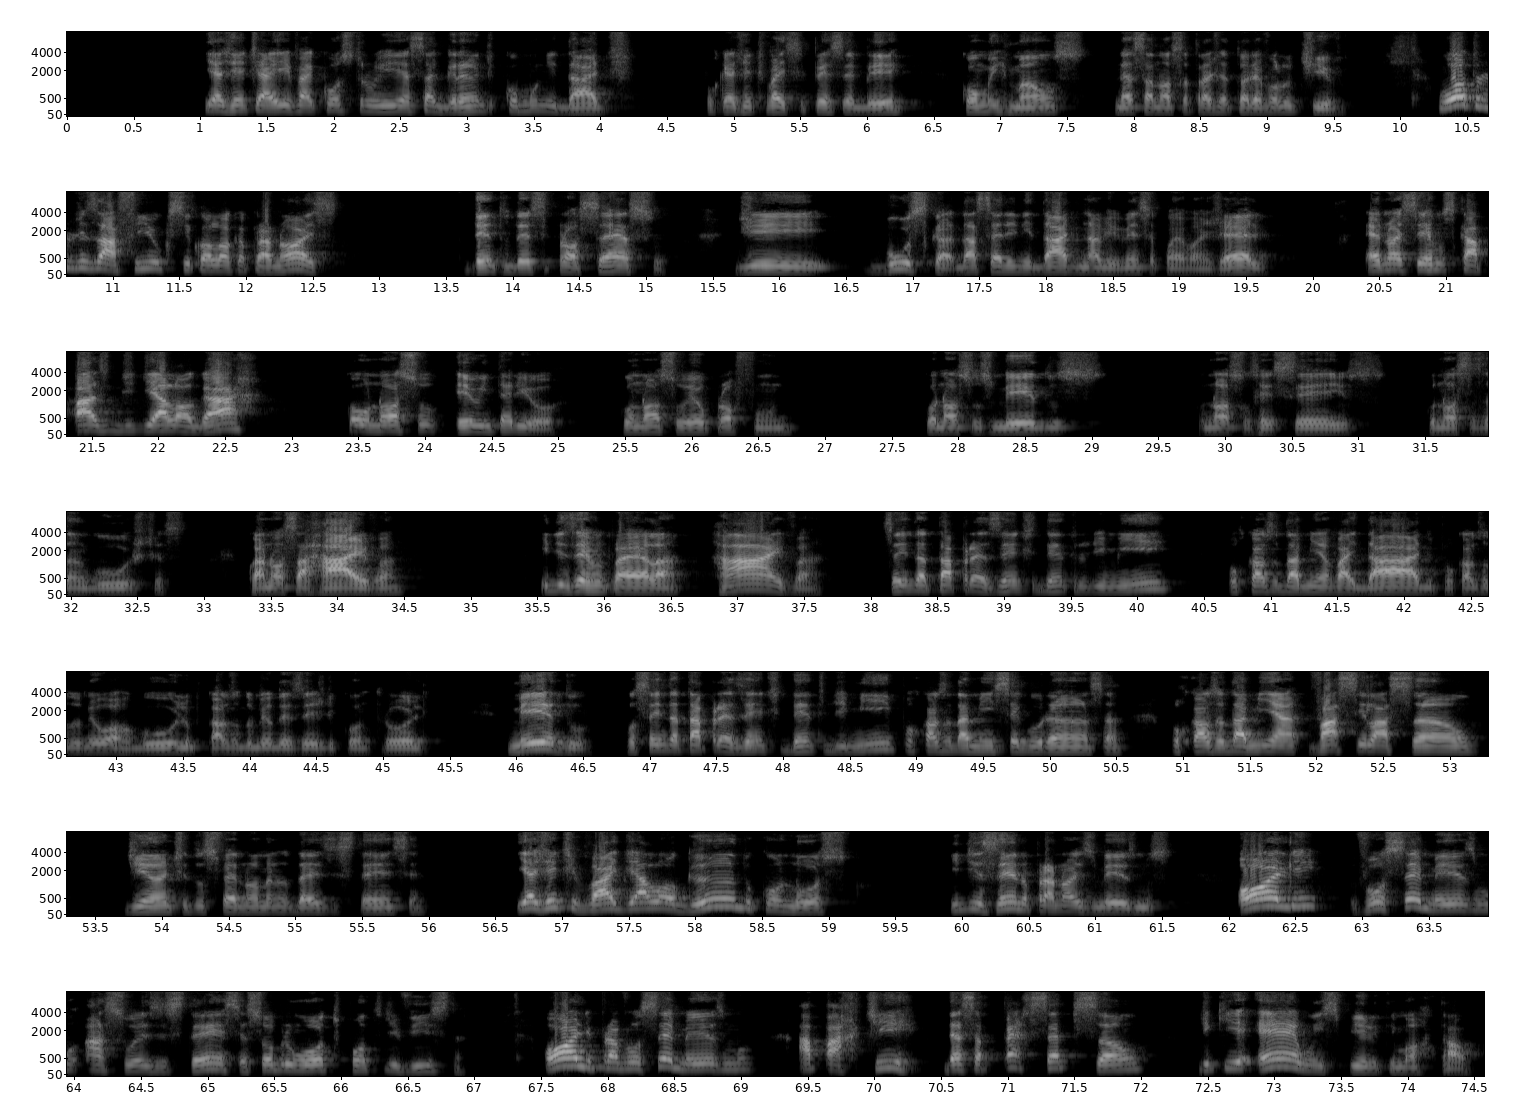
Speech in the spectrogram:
E a gente aí vai construir essa grande comunidade, porque a gente vai se perceber como irmãos nessa nossa trajetória evolutiva. O outro desafio que se coloca para nós, dentro desse processo de busca da serenidade na vivência com o Evangelho, é nós sermos capazes de dialogar com o nosso eu interior, com o nosso eu profundo, com nossos medos, com nossos receios, com nossas angústias, com a nossa raiva, e dizermos para ela: raiva, você ainda está presente dentro de mim por causa da minha vaidade, por causa do meu orgulho, por causa do meu desejo de controle. Medo, você ainda está presente dentro de mim por causa da minha insegurança, por causa da minha vacilação, diante dos fenômenos da existência. E a gente vai dialogando conosco e dizendo para nós mesmos: olhe você mesmo a sua existência sobre um outro ponto de vista. Olhe para você mesmo a partir dessa percepção de que é um espírito imortal.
